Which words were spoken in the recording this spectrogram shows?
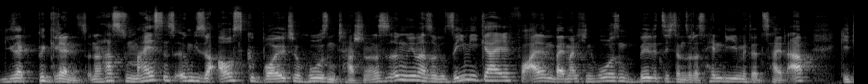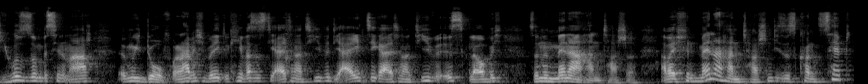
wie gesagt, begrenzt. Und dann hast du meistens irgendwie so ausgebeulte Hosentaschen. Und das ist irgendwie immer so semi-geil. Vor allem bei manchen Hosen bildet sich dann so das Handy mit der Zeit ab, geht die Hose so ein bisschen im Arsch. Irgendwie doof. Und dann habe ich überlegt, okay, was ist die Alternative? Die einzige Alternative ist, glaube ich, so eine Männerhandtasche. Aber ich finde Männerhandtaschen, dieses Konzept,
